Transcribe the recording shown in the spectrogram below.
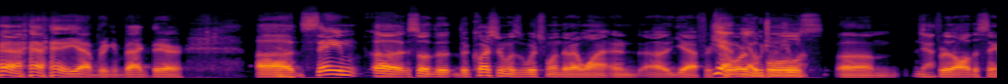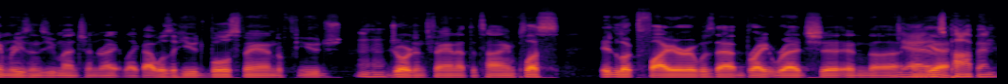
yeah, yeah. Bring it back there. Uh, same. Uh, so the the question was which one did I want, and uh, yeah, for Yeah, sure yeah, the which one did you Bulls. Um, Yeah. for all the same reasons you mentioned, right? Like I was a huge Bulls fan, a huge Mm-hmm. Jordan fan at the time. Plus, it looked fire. It was that bright red shit, and uh, Yeah, and it was popping.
